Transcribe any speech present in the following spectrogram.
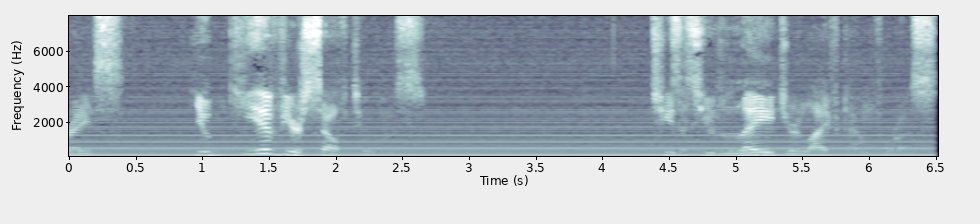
grace. You give yourself to us. Jesus, you laid your life down for us.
